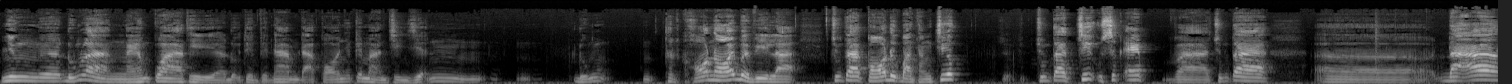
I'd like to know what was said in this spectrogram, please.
Nhưng ờ, đúng là ngày hôm qua thì ờ, đội tuyển Việt Nam đã có những cái màn trình diễn đúng thật khó nói bởi vì là chúng ta có được bàn thắng trước chúng ta chịu sức ép và chúng ta uh, đã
